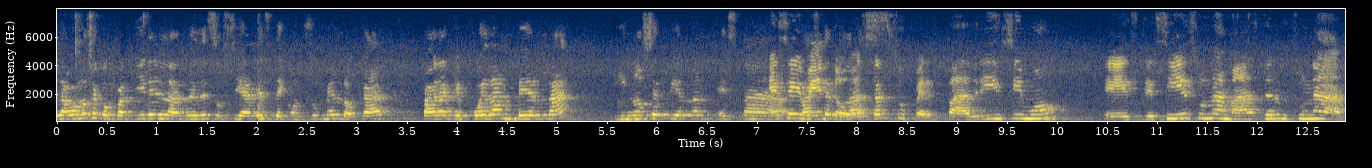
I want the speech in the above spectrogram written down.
la vamos a compartir en las redes sociales de Consumen Local para que puedan verla y no se pierdan esta ese evento va a estar súper padrísimo este sí es una máster es una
